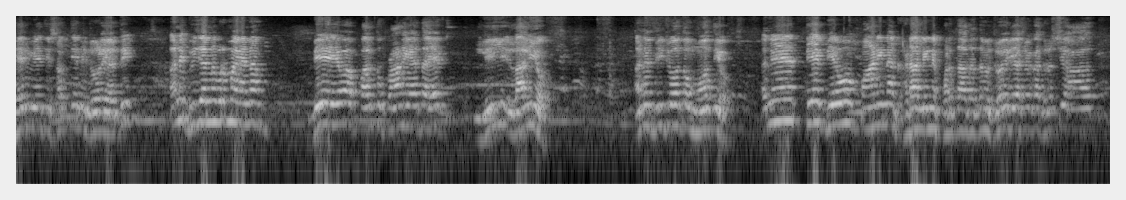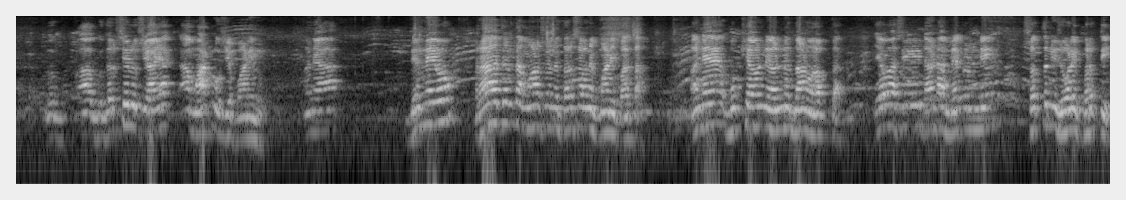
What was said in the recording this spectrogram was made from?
ફેરવી હતી, સત્યની જોડે હતી. અને બીજા નંબરમાં એના બે એવા પાલતુ પ્રાણી હતા, એક લીલી લાલિયો અને બીજો હતો મોતિયો. અને તે બેવો પાણીના ઘડા લઈને ફરતા હતા. તમે જોઈ રહ્યા છો કે દ્રશ્ય આ આ દર્શેલું છે અહીંયા આ માટલું છે પાણીનું. અને આ બંનેઓ રાહ ચડતા માણસોને તરસાવને પાણી પાતા. અને ભૂખ્યાઓને અન્ન દાણો આપતા. એવા શ્રી દાદા મેકણની સત્યની જોડી ફરતી.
